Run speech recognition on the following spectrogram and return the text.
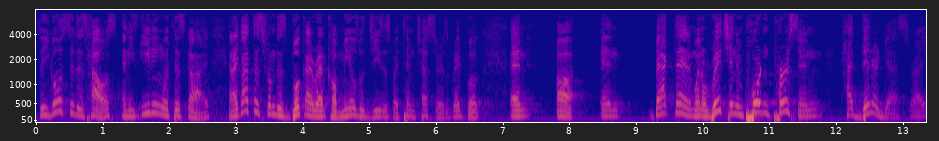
So he goes to this house, and he's eating with this guy. And I got this from this book I read called Meals with Jesus by Tim Chester. It's a great book, and uh, and back then, when a rich and important person had dinner guests, right?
